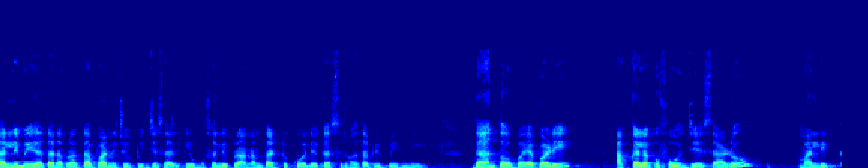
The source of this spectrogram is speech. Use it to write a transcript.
తల్లి మీద తన ప్రతాపాన్ని చూపించేసరికి ముసలి ప్రాణం తట్టుకోలేక సృహ తప్పిపోయింది. దాంతో భయపడి అక్కలకు ఫోన్ చేశాడు మల్లిక్.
